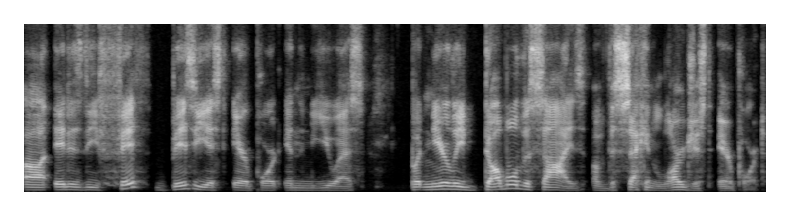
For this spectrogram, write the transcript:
Uh, it is the fifth busiest airport in the U.S., but nearly double the size of the second largest airport.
